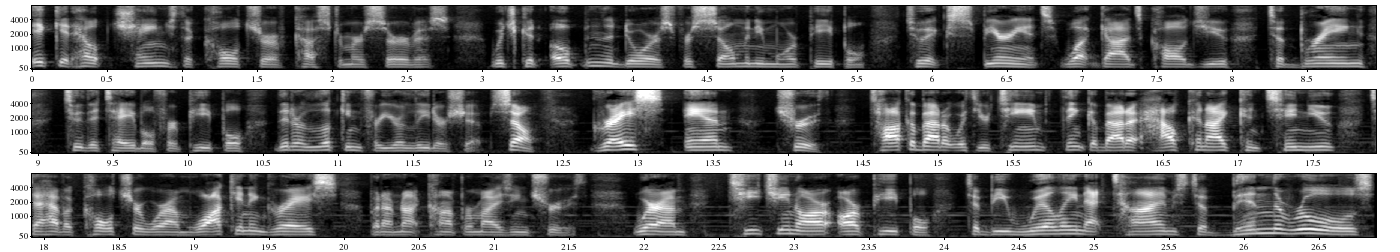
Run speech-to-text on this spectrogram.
it could help change the culture of customer service, which could open the doors for so many more people to experience what God's called you to bring to the table for people that are looking for your leadership. So, grace and truth. Talk about it with your team. Think about it. How can I continue to have a culture where I'm walking in grace, but I'm not compromising truth? Where I'm teaching our, our people to be willing at times to bend the rules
